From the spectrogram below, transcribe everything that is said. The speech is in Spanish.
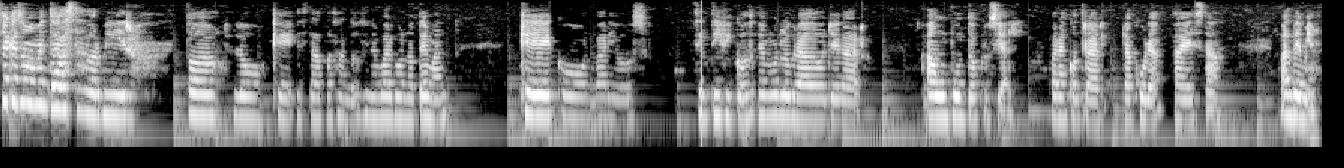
Sé que es un momento devastador dormir todo lo que está pasando, sin embargo no teman que con varios científicos hemos logrado llegar a un punto crucial para encontrar la cura a esta pandemia.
